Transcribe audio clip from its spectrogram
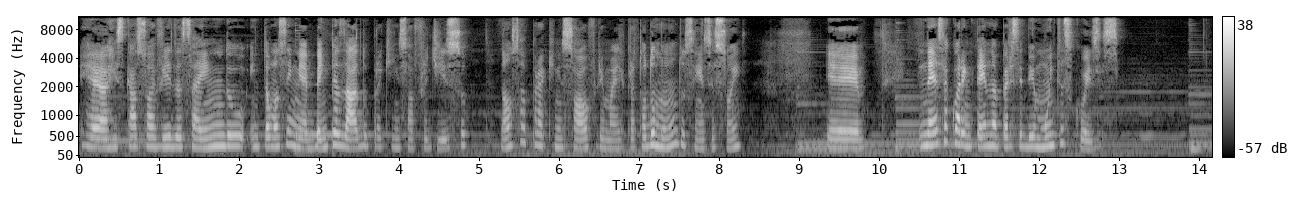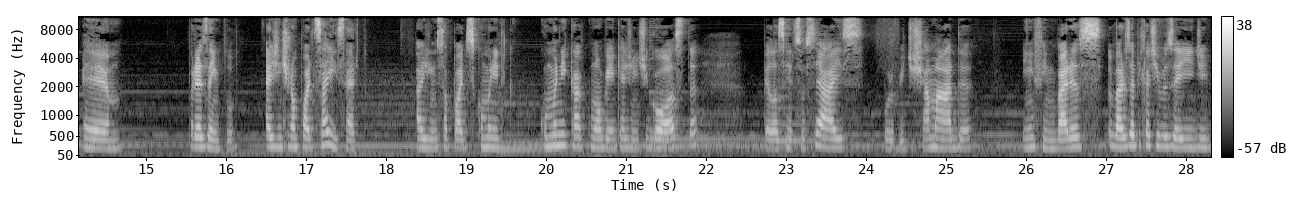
é, arriscar sua vida saindo. Então, assim, é bem pesado para quem sofre disso não só para quem sofre, mas para todo mundo, sem exceções. É, nessa quarentena eu percebi muitas coisas. É, por exemplo, a gente não pode sair, certo? A gente só pode se comunica, comunicar com alguém que a gente gosta pelas redes sociais, por videochamada, enfim, várias, vários aplicativos aí de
